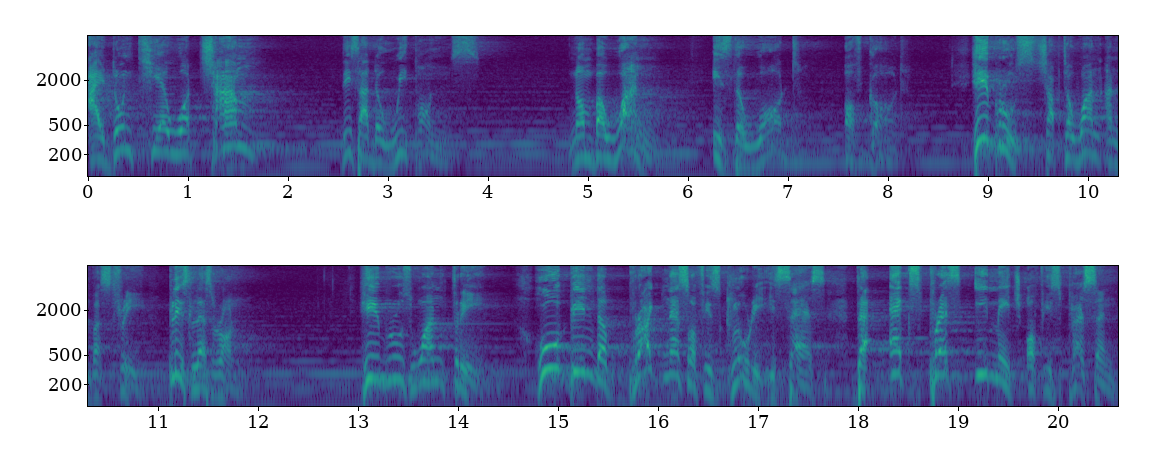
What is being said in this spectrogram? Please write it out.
I don't care what charm. These are the weapons. Number one is the word of God. Hebrews chapter 1 and verse 3 please let's run Hebrews 1 3 who being the brightness of his glory he says the express image of his person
